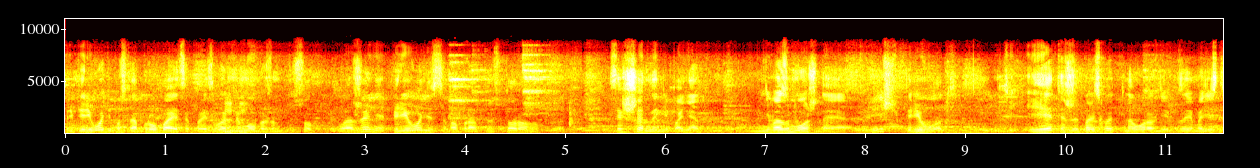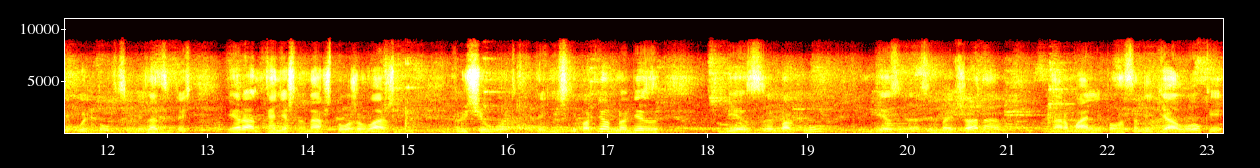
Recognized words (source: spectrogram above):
при переводе просто обрубается произвольным образом кусок предложения, переводится в обратную сторону. Совершенно непонятно. Невозможная вещь, перевод. И это же происходит на уровне взаимодействия культур, цивилизации. То есть Иран, конечно, наш тоже важный, ключевой стратегический партнер, но без, без Баку, без Азербайджана нормальный полноценный диалог и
